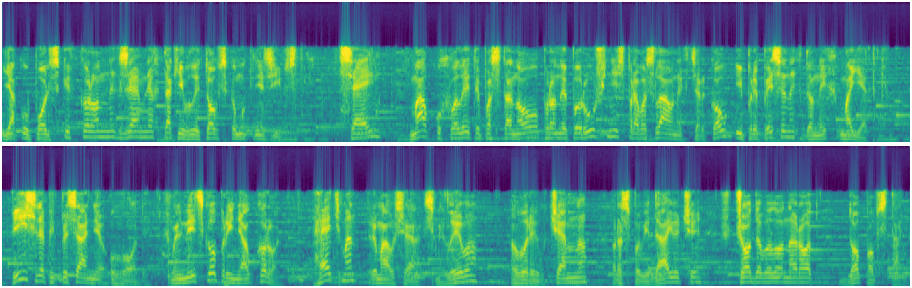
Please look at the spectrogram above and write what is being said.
як у польських коронних землях, так і в Литовському князівстві. Сейм мав ухвалити постанову про непорушність православних церков і приписаних до них маєтків. Після підписання угоди Хмельницького прийняв король. Гетьман тримався сміливо, говорив чемно, розповідаючи, що довело народ до повстання.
